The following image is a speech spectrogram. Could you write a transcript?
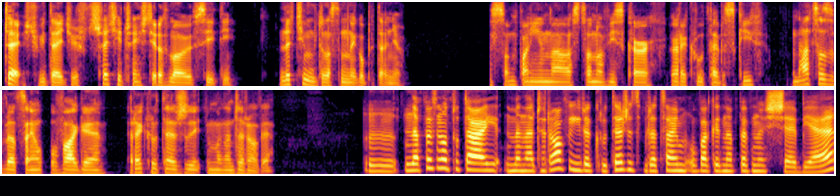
Cześć, witajcie już w trzeciej części rozmowy w City. Lecimy do następnego pytania. Są Pani na stanowiskach rekruterskich. Na co zwracają uwagę rekruterzy i menedżerowie? Mm, Na pewno tutaj menadżerowie i rekruterzy zwracają uwagę na pewność siebie.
